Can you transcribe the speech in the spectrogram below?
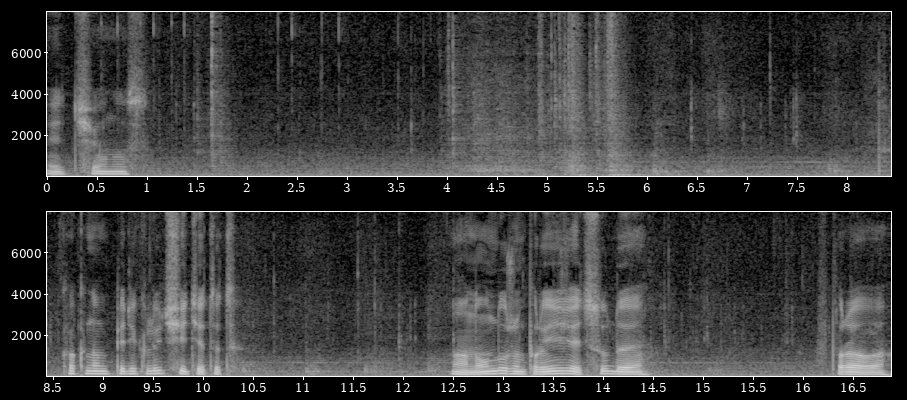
И что у нас? Как нам переключить этот? А, ну он должен проезжать сюда. Вправо.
